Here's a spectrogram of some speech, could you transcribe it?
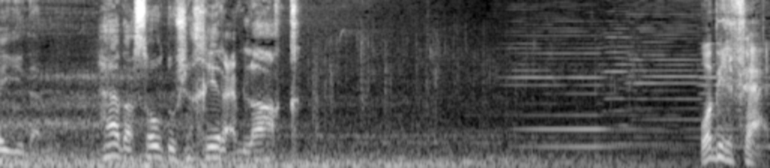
جيدا. هذا صوت شخير عملاق. وبالفعل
